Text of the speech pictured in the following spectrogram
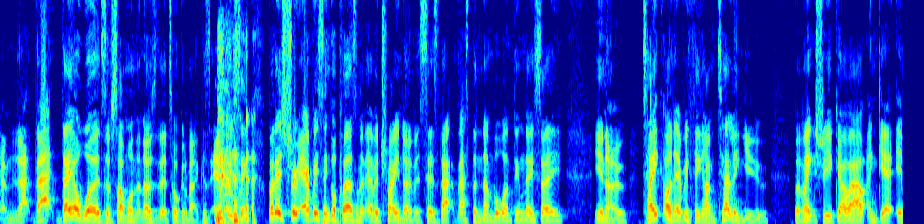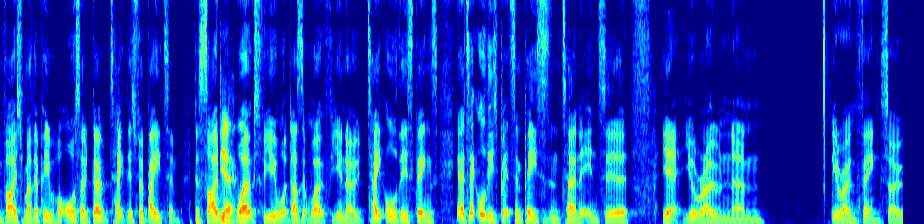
Um, that that they are words of someone that knows what they're talking about. Because every single, but it's true. Every single person I've ever trained over says that that's the number one thing they say. You know, take on everything I'm telling you, but make sure you go out and get advice from other people. But also, don't take this verbatim. Decide Yeah. what works for you, what doesn't work for you. You know, take all these things. You know, take all these bits and pieces and turn it into yeah your own. Um, your own thing. So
